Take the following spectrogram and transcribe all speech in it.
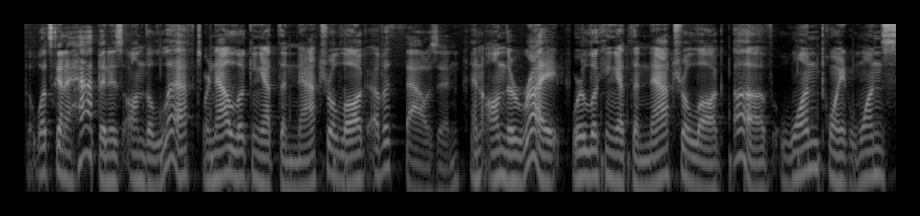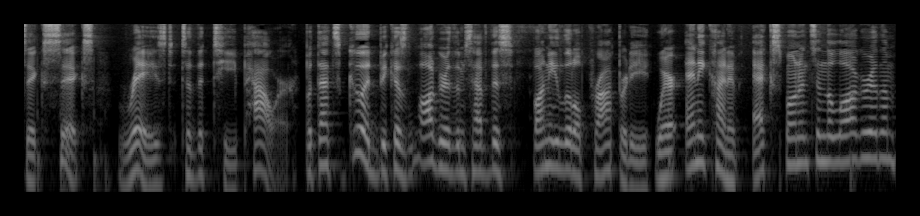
but what's going to happen is on the left, we're now looking at the natural log of a 1,000, and on the right, we're looking at the natural log of 1.166 raised to the t power. But that's good because logarithms have this funny little property where any kind of exponents in the logarithm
